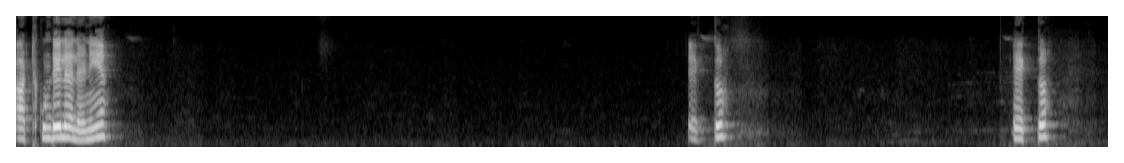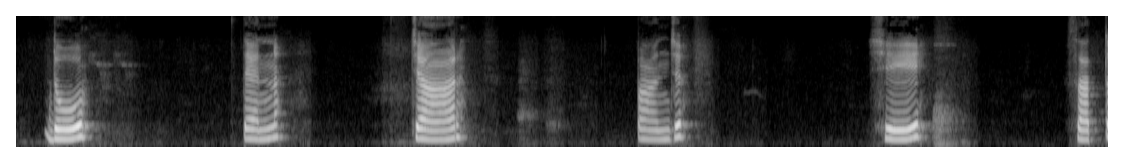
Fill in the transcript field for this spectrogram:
8 ਕੁੰਡੇ ਲੈ ਲੈਣੇ ਆ। ਇੱਕ ਇੱਕ, ਦੋ, ਤਿੰਨ, ਚਾਰ ਪੰਜ, ਛੇ, ਸੱਤ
